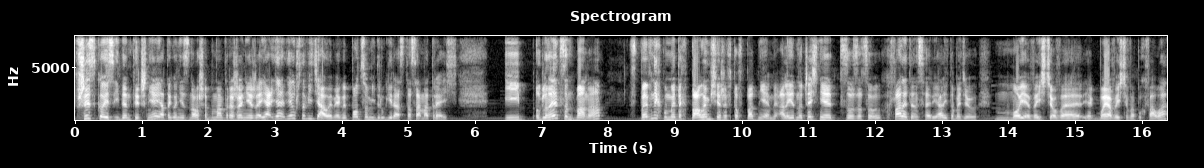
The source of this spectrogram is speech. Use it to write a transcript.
Wszystko jest identycznie, ja tego nie znoszę, bo mam wrażenie, że ja, ja, ja już to widziałem. Jakby po co mi drugi raz ta sama treść. I oglądając Sandmana, w pewnych momentach bałem się, że w to wpadniemy, ale jednocześnie co, za co chwalę ten serial i to będzie moje wejściowe, jak moja wejściowa pochwała,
